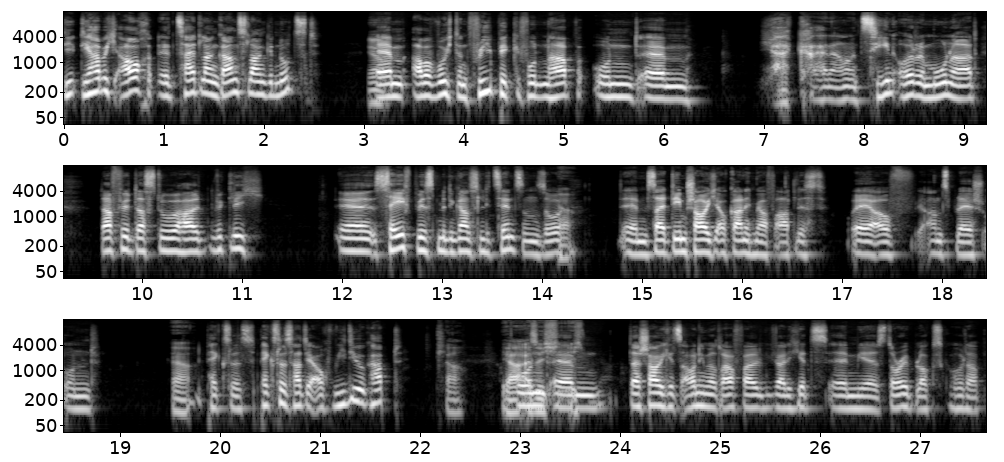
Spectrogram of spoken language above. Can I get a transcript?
die, die habe ich auch eine Zeit lang ganz lang genutzt. Ja. Ähm, aber wo ich dann Freepick gefunden habe und ähm, ja, keine Ahnung, 10 Euro im Monat dafür, dass du halt wirklich äh, safe bist mit den ganzen Lizenzen und so. Ja. Ähm, seitdem schaue ich auch gar nicht mehr auf Artlist, äh, auf Unsplash und Ja, Pexels. Pexels hat ja auch Video gehabt. klar. Ja, und also ich, ähm, da schaue ich jetzt auch nicht mehr drauf, weil, weil ich jetzt äh, mir Storyblocks geholt habe.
